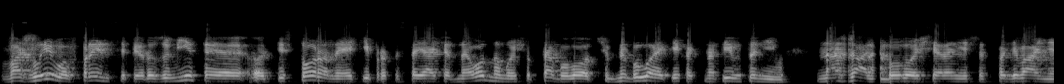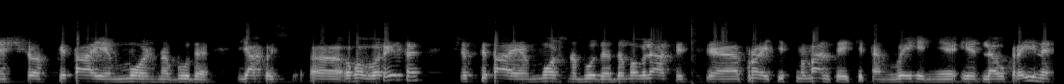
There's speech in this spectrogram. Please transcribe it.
важливо в принципі розуміти ці сторони, які протистоять одне одному, щоб це було щоб не було якихось напівтонів. На жаль, було ще раніше сподівання, що з Китаєм можна буде якось е, говорити, що з Китаєм можна буде домовлятись е, про якісь моменти, які там вигідні і для України,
